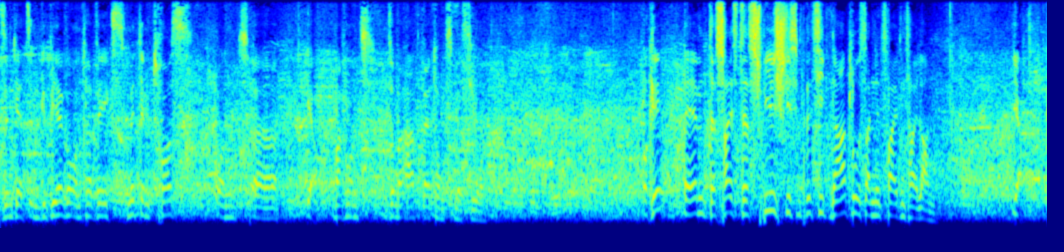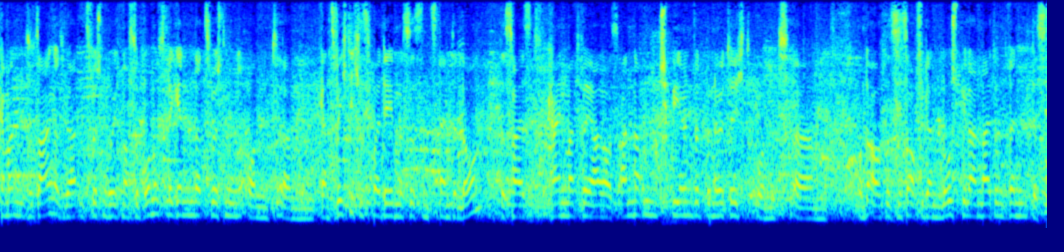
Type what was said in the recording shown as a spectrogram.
sind jetzt im Gebirge unterwegs mit dem Tross und äh, ja, machen uns so eine Art Rettungsmission. Okay, ähm, das heißt, das Spiel schließt im Prinzip nahtlos an den zweiten Teil an. Ja, kann man so sagen. Also wir hatten zwischendurch noch so Bonuslegenden dazwischen und ähm, ganz wichtig ist bei denen, es ist ein Standalone. Das heißt, kein Material aus anderen Spielen wird benötigt und, ähm, und auch es ist auch wieder eine Losspielanleitung drin. Das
